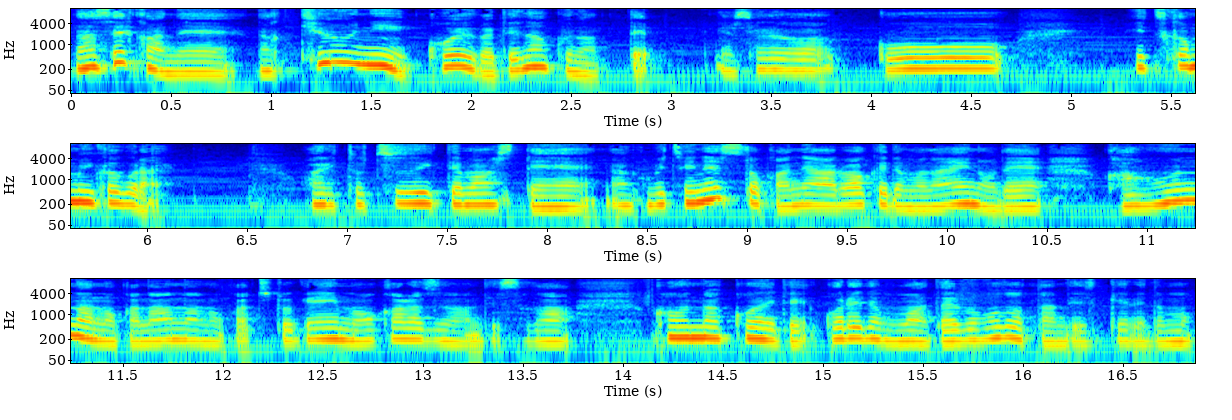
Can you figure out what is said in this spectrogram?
なぜかねなんか急に声が出なくなっていやそれは5 5日6日ぐらい割と続いてましてなんか別に熱とかねあるわけでもないので花粉なのか何なのかちょっと原因も分からずなんですがこんな声でこれでもまあだいぶ戻ったんですけれども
